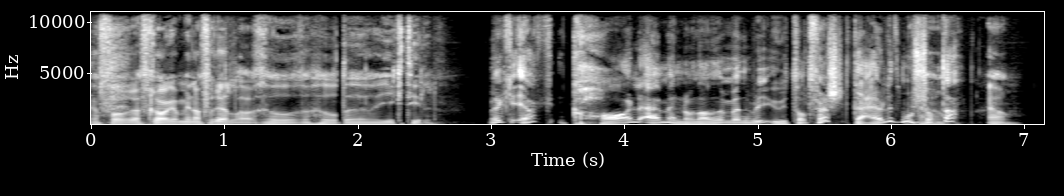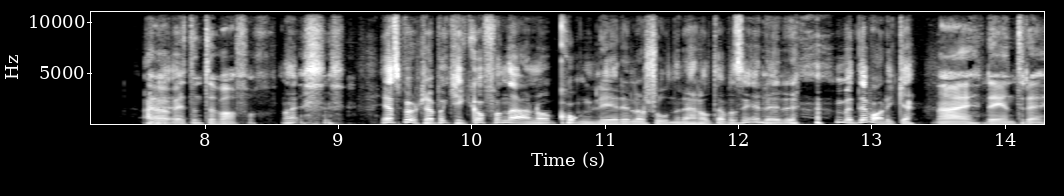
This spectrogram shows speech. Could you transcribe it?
jeg får spørre mine foreldre föräldrar hur, hur det gikk til. Men, ja, Carl er mellomnavnet, men det blir uttalt først. Det er jo litt morsomt, da. Ja. Er jeg vet vet hva for. Nei. Jeg spurte deg på kickoff om det er noen kongelige relasjoner her, holdt jeg på å si. Eller, men det var det ikke. Nei, det er ikke det.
